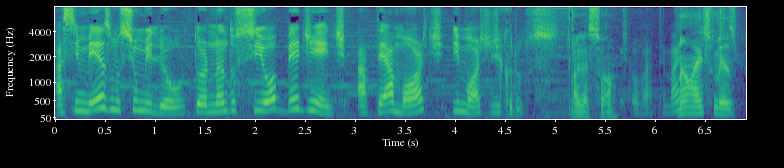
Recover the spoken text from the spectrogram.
A si mesmo se humilhou, tornando-se obediente até a morte e morte de cruz. Olha só. Não, é isso mesmo.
